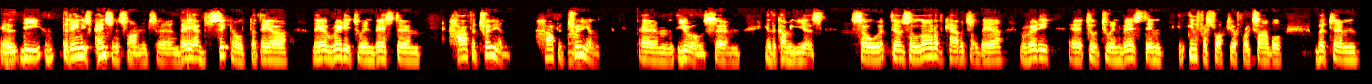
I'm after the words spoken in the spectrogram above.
Uh, the the Danish pensions funds uh, they have signaled that they are they are ready to invest um, half a trillion half a trillion um, euros um, in the coming years. So there's a lot of capital there ready uh, to to invest in, in infrastructure, for example. But um,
